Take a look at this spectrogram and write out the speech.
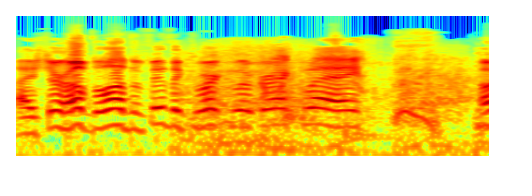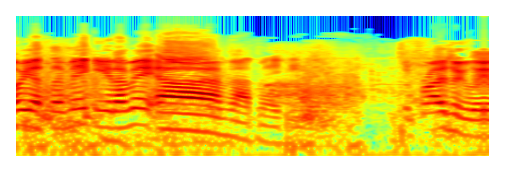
I sure hope the laws of physics work the correct way. Oh yes, I'm making it. I'm ma- ah, I'm not making it. Surprisingly,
